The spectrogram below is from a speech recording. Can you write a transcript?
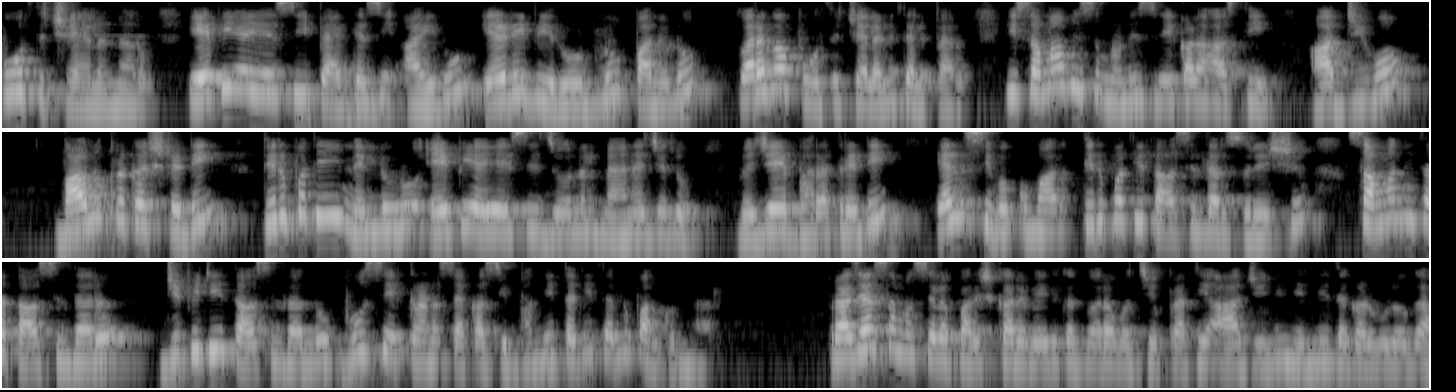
పూర్తి చేయాలన్నారు. ఏపీఐఏసి ప్యాకేజీ ఐదు ఏడీబీ రోడ్లు పనులు త్వరగా పూర్తి చేయాలని తెలిపారు. ఈ సమావేశంలోని Srikalahasti RGO Bhanuprakash Reddy Tirupati Nellore APIIC zonal మేనేజర్లు విజయ్ భరత్ రెడ్డి ఎల్ శివకుమార్ తిరుపతి తహసీల్దార్ సురేష్ సంబంధిత తహసీల్దార్ డిప్యూటీ తహసీల్దార్లు భూసేకరణ శాఖ సిబ్బంది తదితరులు పాల్గొన్నారు. ప్రజా సమస్యల పరిష్కార వేదిక ద్వారా వచ్చే ప్రతి ఆర్జీని నిర్ణీత గడువులోగా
